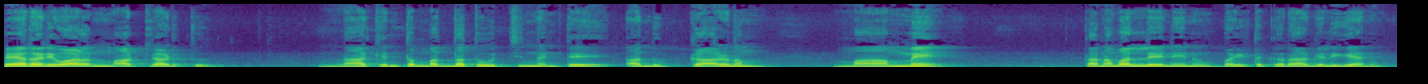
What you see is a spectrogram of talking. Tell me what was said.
పేరరివాళన్ మాట్లాడుతూ నాకెంత మద్దతు వచ్చిందంటే అందుకు కారణం మా అమ్మే. తన వల్లే నేను బయటకు రాగలిగాను.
